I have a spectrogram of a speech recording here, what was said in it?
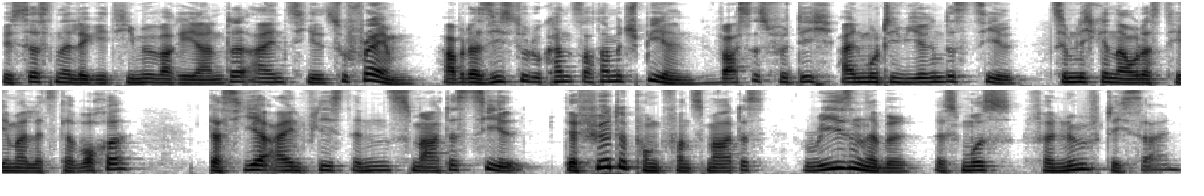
ist das eine legitime Variante, ein Ziel zu framen. Aber da siehst du, du kannst auch damit spielen. Was ist für dich ein motivierendes Ziel? Ziemlich genau das Thema letzter Woche, das hier einfließt in ein smartes Ziel. Der vierte Punkt von Smart ist reasonable. Es muss vernünftig sein.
